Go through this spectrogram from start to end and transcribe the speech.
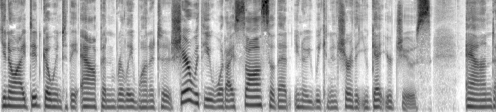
you know, I did go into the app and really wanted to share with you what I saw so that, you know, we can ensure that you get your juice. And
